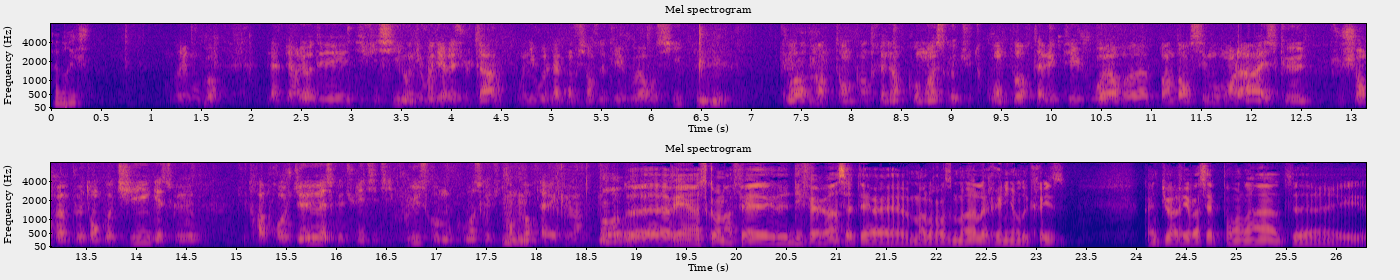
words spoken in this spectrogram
Fabrice? André Mongo, la période est difficile au niveau des résultats, au niveau de la confiance de tes joueurs aussi. Toi, en tant qu'entraîneur, comment est-ce que tu te comportes avec tes joueurs euh, pendant ces moments-là? Est-ce que tu changes un peu ton coaching? Est-ce que tu te rapproches d'eux? Est-ce que tu les titilles plus? Comment, comment est-ce que tu te Mhm. comportes avec eux? Rien. Ce qu'on a fait de différent, c'était euh, malheureusement les réunions de crise. Quand tu arrives à ce point-là, tu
